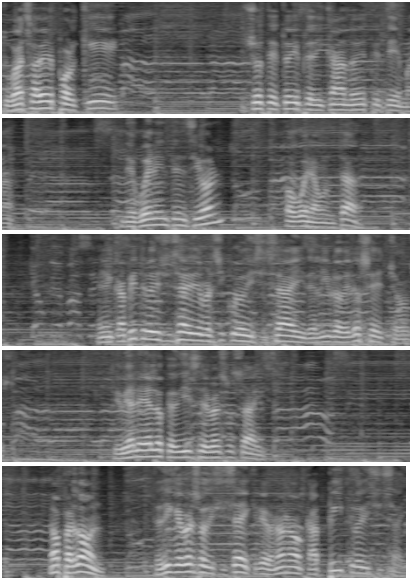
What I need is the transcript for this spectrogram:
tú vas a ver por qué yo te estoy predicando este tema de buena intención o buena voluntad. En el capítulo 16 del versículo 16 del libro de los Hechos, te voy a leer lo que dice el verso 6. No, perdón, te dije verso 16 creo, no, no, capítulo 16.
